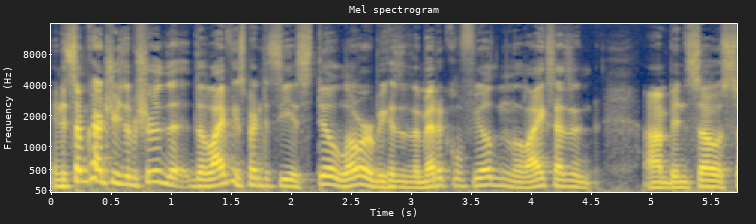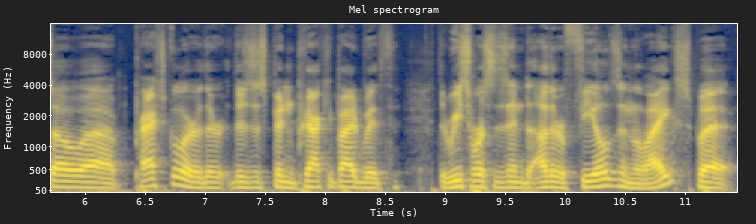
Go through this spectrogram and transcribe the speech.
And in some countries, I'm sure the, the life expectancy is still lower because of the medical field and the likes hasn't um, been so so uh, practical, or there, there's just been preoccupied with the resources into other fields and the likes. But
